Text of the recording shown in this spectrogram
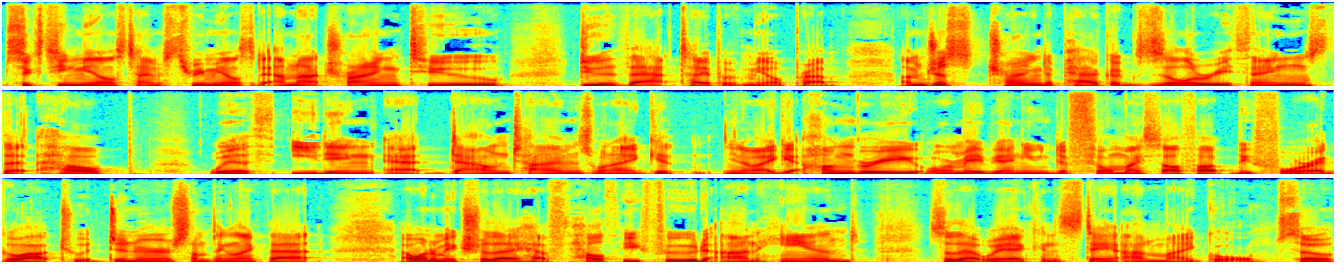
16 meals times three meals a day. I'm not trying to do that type of meal prep. I'm just trying to pack auxiliary things that help with eating at down times when I get, you know, I get hungry or maybe I need to fill myself up before I go out to a dinner or something like that. I want to make sure that I have healthy food on hand so that way I can stay on my goal. So,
